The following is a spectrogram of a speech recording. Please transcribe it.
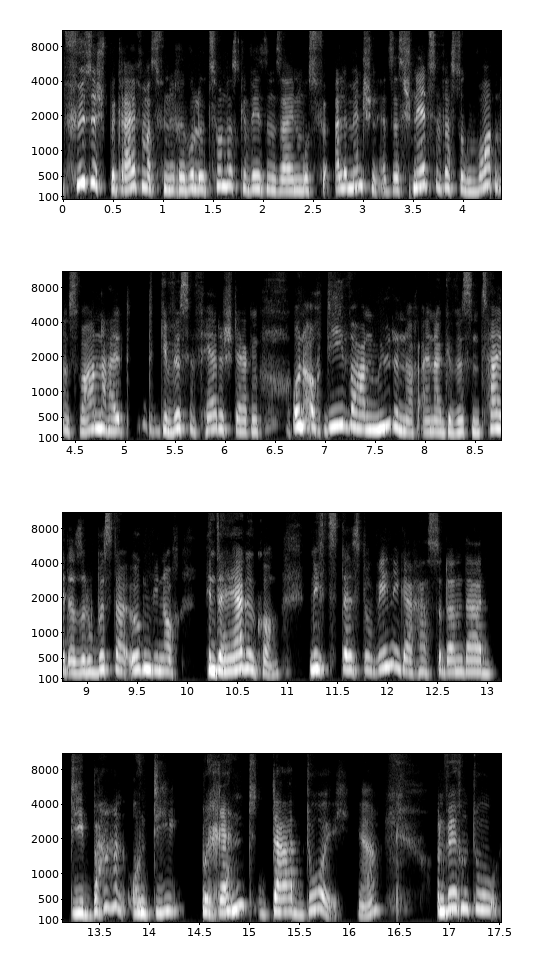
physisch begreifen, was für eine Revolution das gewesen sein muss für alle Menschen. Also das Schnellste, was so geworden ist, waren halt gewisse Pferdestärken. Und auch die waren müde nach einer gewissen Zeit. Also du bist da irgendwie noch hinterhergekommen. Nichtsdestoweniger hast du dann da die Bahn und die brennt da durch. Ja? Und während du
